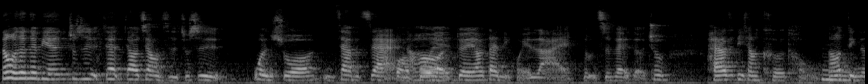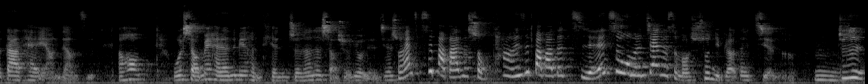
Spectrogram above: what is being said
然后我在那边就是要要这样子，就是问说你在不在？然后对，要带你回来，什么之类的，就还要在地上磕头，然后顶着大太阳这样子。嗯、然后我小妹还在那边很天真，她在小学六年级，说：“哎，这是爸爸的手套，这是爸爸的纸，哎，这是我们家的什么？”我说：“你不要再捡了。”嗯，就是。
